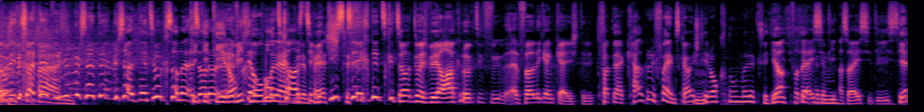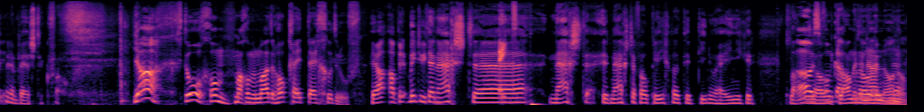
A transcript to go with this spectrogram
So nicht so Fan. Wir sollten jetzt wirklich so einen so eine Videopodcast mit dein Gesicht jetzt. Du hast mich angeschaut, äh, völlig entgeistert. Von den Calgary Flames, gell, ist die hm. Rocknummer gewesen? Die, ja, von der ACD, also ACDC. Die hat mir am besten gefallen. Ja, du, komm, machen wir mal den Hockey-Deckel drauf. Ja, aber wir tun in der nächsten, äh, nächsten, in der nächsten Folge gleich noch den Dino Heiniger die Langnau, ah, also komm, die, Langnau,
